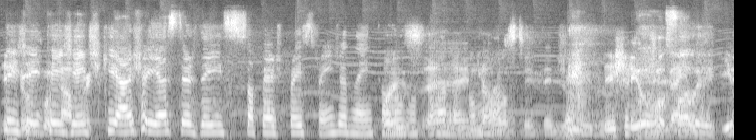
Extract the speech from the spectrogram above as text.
tem, gente, tem gente que acha Yesterday só perde pra Stranger, né? Então pois não é, não, não você entende tudo. deixa eu, eu jogar. Falei. Eu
